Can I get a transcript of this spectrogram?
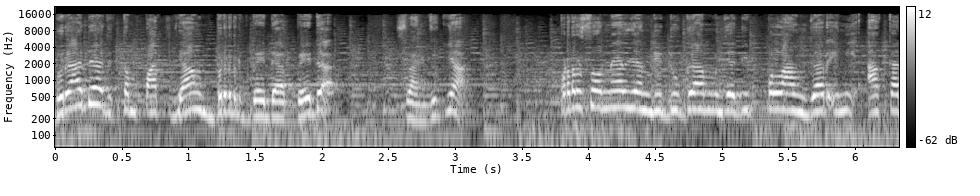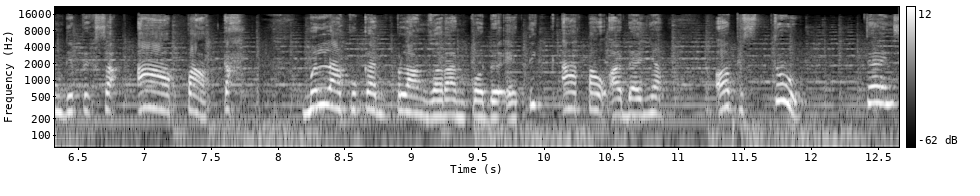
berada di tempat yang berbeda-beda. Selanjutnya, Personel yang diduga menjadi pelanggar ini akan diperiksa apakah melakukan pelanggaran kode etik atau adanya obstructions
